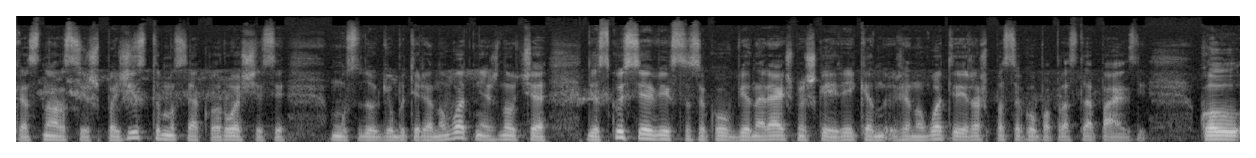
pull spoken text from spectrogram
kas nors iš pažįstamų, sako, ruošiasi mūsų daugiabutį renovuoti, nežinau, čia diskusija vyksta, sakau, vienareikšmiškai reikia renovuoti ir aš pasakau paprastą pavyzdį. Kol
